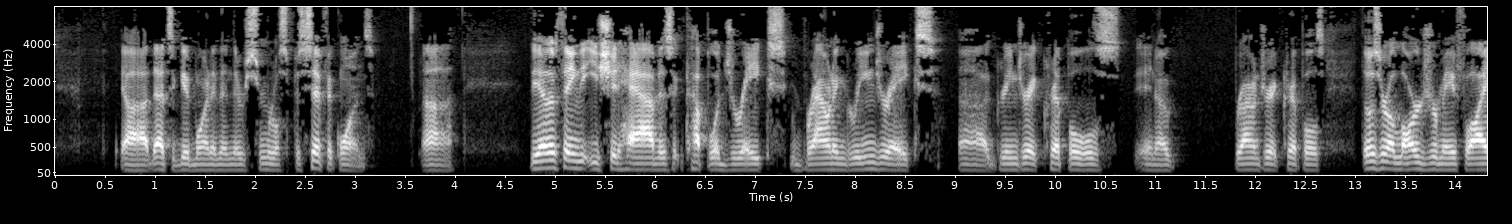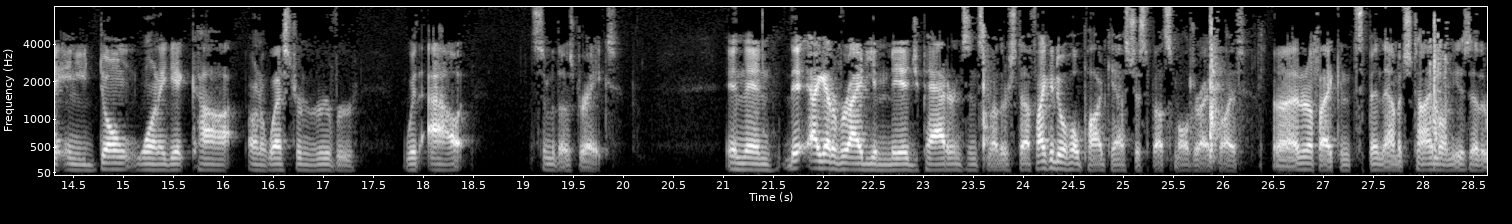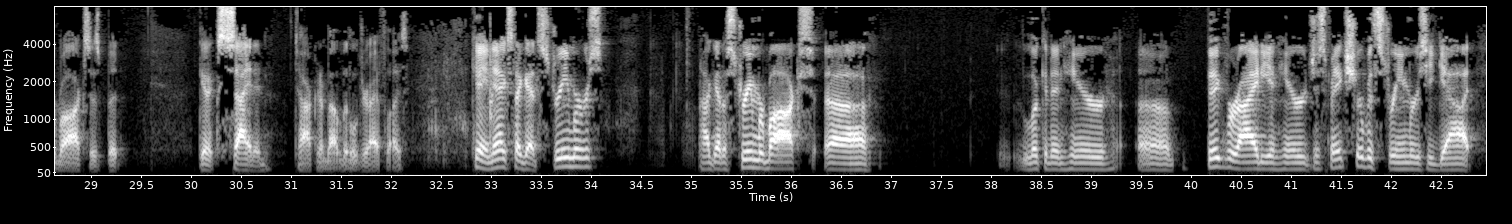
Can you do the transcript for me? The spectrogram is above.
Uh, that's a good one, and then there's some real specific ones. Uh, the other thing that you should have is a couple of drakes, brown and green drakes, uh, green drake cripples, you know, brown drake cripples. Those are a larger mayfly, and you don't want to get caught on a western river without some of those drakes. And then I got a variety of midge patterns and some other stuff. I could do a whole podcast just about small dry flies. Uh, I don't know if I can spend that much time on these other boxes, but get excited talking about little dry flies. Okay, next I got streamers. I got a streamer box. Uh, looking in here, uh, big variety in here. Just make sure with streamers you got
